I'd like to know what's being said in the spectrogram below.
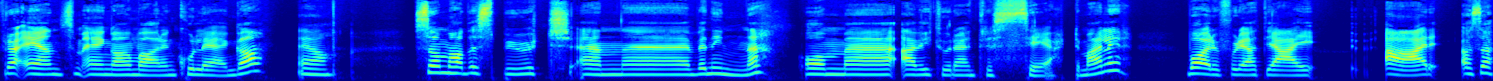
fra en som en gang var en kollega, Ja. som hadde spurt en uh, venninne om uh, er Victoria interessert i meg, eller? Bare fordi at jeg er Altså,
